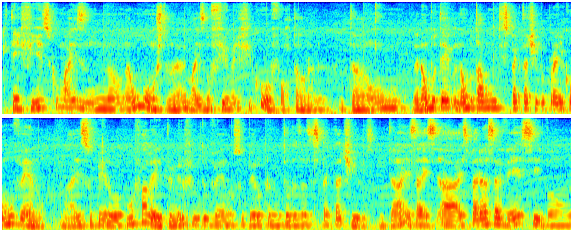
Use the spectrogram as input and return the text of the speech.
que tem físico, mas não, não é um monstro, né? Mas no filme ele ficou fortão, né? Então eu não, botei, não botava muita expectativa para ele como Venom, mas superou, como eu falei, o primeiro filme do Venom superou para mim todas as expectativas. Então é isso, a esperança é ver se vão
